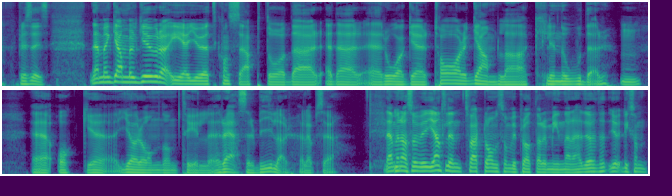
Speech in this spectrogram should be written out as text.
precis. Nej, men Gammelgura är ju ett koncept då där, där eh, Roger tar gamla klenoder Mm. eh, och eh, gör om dem till racerbilar, höll jag på att säga. Nej men alltså egentligen tvärtom som vi pratade om innan. Det- liksom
